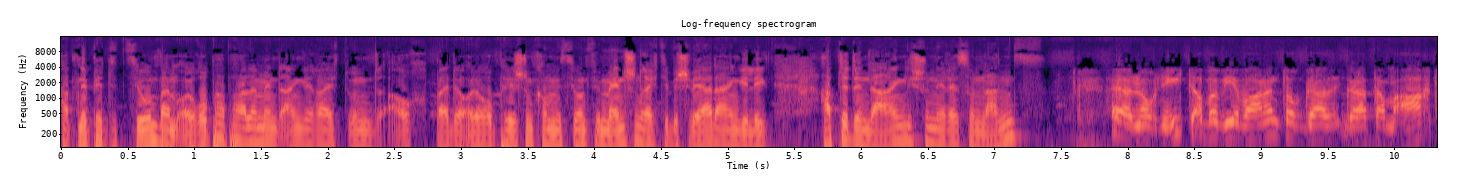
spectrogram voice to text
habt eine Petition beim Europaparlament eingereicht und auch bei der Europäischen Kommission für Menschenrechte Beschwerde eingelegt. Habt ihr denn da eigentlich schon eine Resonanz? Ja, noch nicht, aber wir waren doch gerade am 8.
